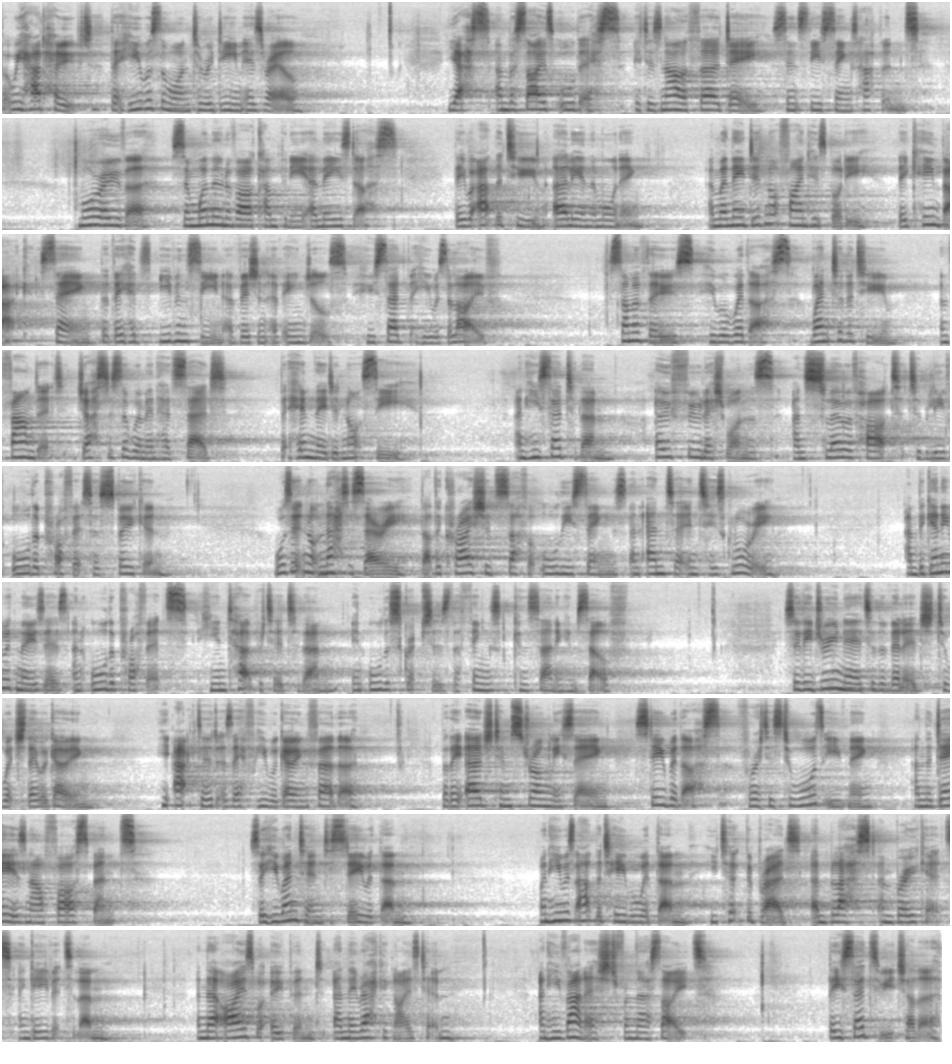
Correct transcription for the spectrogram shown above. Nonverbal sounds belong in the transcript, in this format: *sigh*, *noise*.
But we had hoped that he was the one to redeem Israel. Yes, and besides all this, it is now the third day since these things happened. Moreover, some women of our company amazed us. They were at the tomb early in the morning, and when they did not find his body, they came back, saying that they had even seen a vision of angels who said that he was alive. Some of those who were with us went to the tomb and found it just as the women had said, but him they did not see. And he said to them, O foolish ones, and slow of heart to believe all the prophets have spoken. Was it not necessary that the Christ should suffer all these things and enter into his glory? And beginning with Moses and all the prophets, he interpreted to them in all the scriptures the things concerning himself. So they drew near to the village to which they were going. He acted as if he were going further. But they urged him strongly, saying, Stay with us, for it is towards evening, and the day is now far spent. So he went in to stay with them. When he was at the table with them, he took the bread and blessed and broke it and gave it to them. And their eyes were opened, and they recognized him, and he vanished from their sight. They said to each other,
